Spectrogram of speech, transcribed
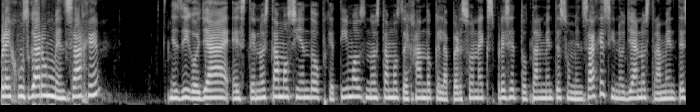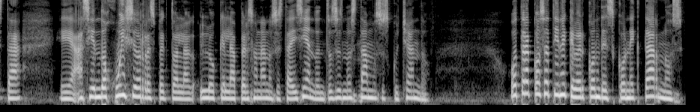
Prejuzgar un mensaje les digo, ya este, no estamos siendo objetivos, no estamos dejando que la persona exprese totalmente su mensaje, sino ya nuestra mente está eh, haciendo juicios respecto a lo que la persona nos está diciendo, entonces no estamos escuchando. Otra cosa tiene que ver con desconectarnos.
